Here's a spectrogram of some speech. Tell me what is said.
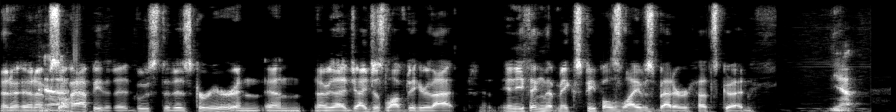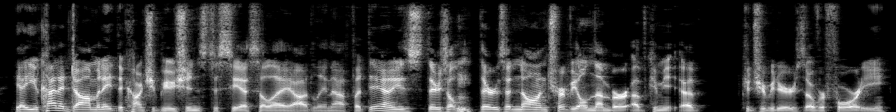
And, and I'm yeah. so happy that it boosted his career. And, and I mean, I, I just love to hear that. Anything that makes people's lives better, that's good. Yeah. Yeah, you kind of dominate the contributions to CSLA, oddly enough. But you know, there's a hmm. there's a non-trivial number of, commu- of contributors, over forty,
